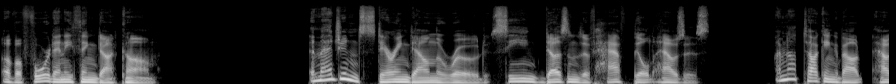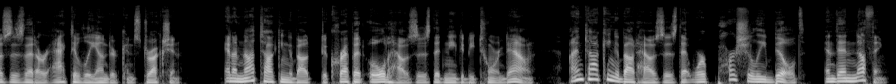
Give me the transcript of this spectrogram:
of AffordAnything.com. Imagine staring down the road, seeing dozens of half built houses. I'm not talking about houses that are actively under construction, and I'm not talking about decrepit old houses that need to be torn down. I'm talking about houses that were partially built and then nothing.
